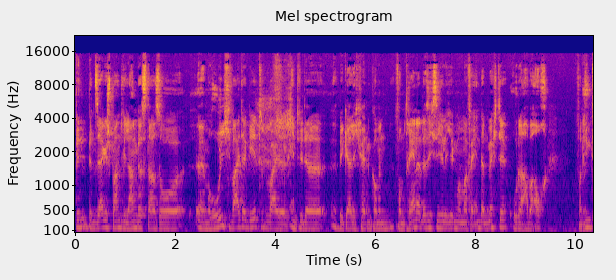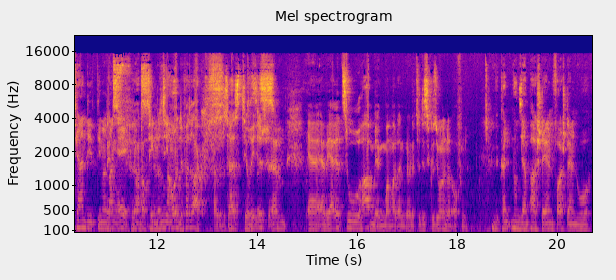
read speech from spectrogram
bin, bin sehr gespannt, wie lange das da so ähm, ruhig weitergeht, weil entweder Begehrlichkeiten kommen vom Trainer, der sich sicherlich irgendwann mal verändern möchte, oder aber auch von intern, die, die man Jetzt, sagen, ey, er hat zehn, zehn Monate Vertrag. Also das ja, heißt, theoretisch, das ähm, er, er wäre zu haben irgendwann mal dann oder zu Diskussionen dann offen. Wir könnten uns ja ein paar Stellen vorstellen, wo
